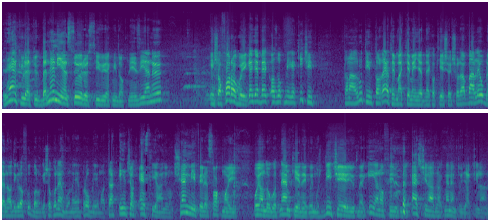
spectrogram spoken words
lelkületükben nem ilyen szőrös szívűek, mint a Knézienő, és a faragóik egyebek, azok még egy kicsit talán rutintalan, lehet, hogy megkeményednek a késők során, bár jobb lenne addigra a futballunk, és akkor nem volna ilyen probléma. Tehát én csak ezt hiányolom. Semmiféle szakmai olyan dolgot nem kérnék, hogy most dicsérjük meg, ilyen a fiúk, meg ezt csináltak, mert nem tudják csinálni.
